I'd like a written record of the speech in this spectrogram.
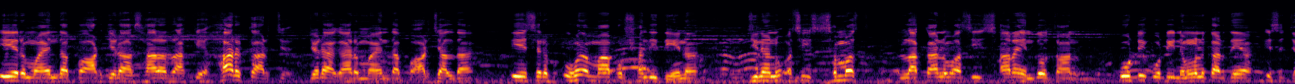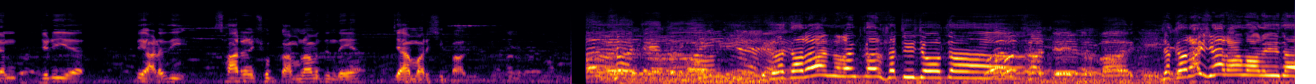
ਇਹ ਰਮਾਇਣ ਦਾ ਪਾਠ ਜਿਹੜਾ ਸਾਰਾ ਰੱਖ ਕੇ ਹਰ ਘਰ 'ਚ ਜਿਹੜਾ ਹੈਗਾ ਰਮਾਇਣ ਦਾ ਪਾਠ ਚੱਲਦਾ। ਇਹ ਸਿਰਫ ਉਹਨਾਂ ਮਹਾਂਪੁਰਸ਼ਾਂ ਦੀ ਦੇਣ ਆ, ਜਿਨ੍ਹਾਂ ਨੂੰ ਅਸੀਂ ਸਮਸਤ ਇਲਾਕਾ ਨਿਵਾਸੀ ਸਾਰਾ ਹਿੰਦੁਸਤਾਨ ਕੋਟੀ ਕੋਟੀ ਨਮਨ ਕਰਦੇ ਆ। ਇਸ ਜਨ, ਜਿਹੜੀ ਹੈ, ਦਿਹਾੜੇ ਦੀ ਸਾਰਿਆਂ ਨੂੰ ਸ਼ੁਭ ਕਾਮਨਾਵਾਂ ਦਿੰਦੇ ਆ। ਜੈ ਮਹਰਸ਼ੀ ਵਾਲਮੀਕੀ ਜਲਕਾਰਾ ਨਿਰੰਕਾਰ ਸੱਚੀ ਜੋਤ ਦਾ। ਸੱਚੇ ਦਰਬਾਰ ਕੀ ਜਲਕਾਰਾ ਸ਼ਹਿਰਾਂ ਵਾਲੀ ਦਾ।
